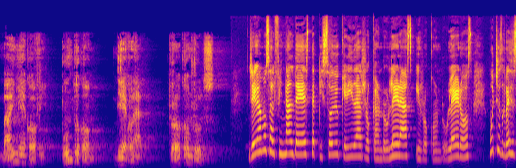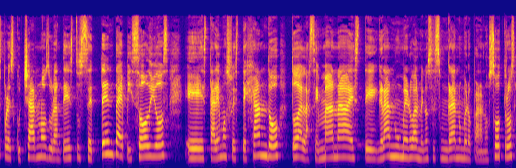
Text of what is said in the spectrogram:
www.buymeacoffee.com diagonal Rock Rules. Llegamos al final de este episodio, queridas rocanruleras y roconruleros. Muchas gracias por escucharnos durante estos 70 episodios. Eh, estaremos festejando toda la semana este gran número, al menos es un gran número para nosotros.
